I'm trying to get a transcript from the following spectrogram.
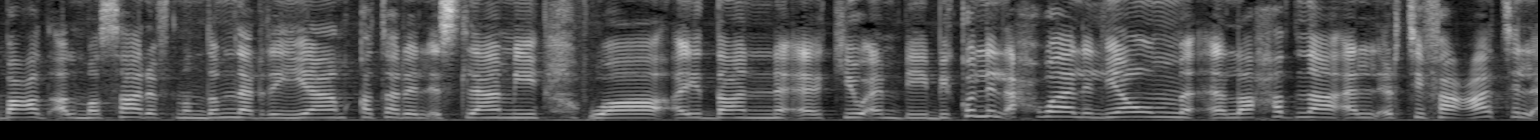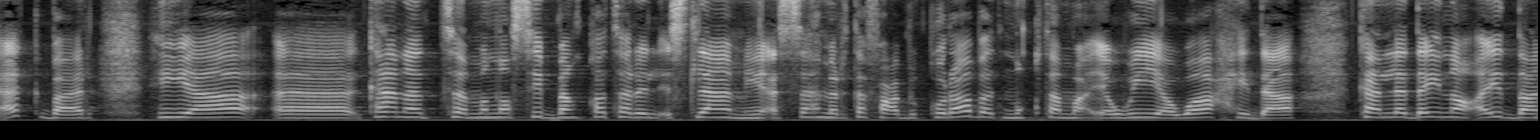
بعض المصارف من ضمن الريان قطر الإسلامي وأيضا QNB. بكل الأحوال اليوم لاحظنا الارتفاعات الأكبر هي آه، كانت من نصيب بنك قطر الإسلامي. السهم ارتفع بقرابة نقطة مئوية واحدة. كان لدينا أيضا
